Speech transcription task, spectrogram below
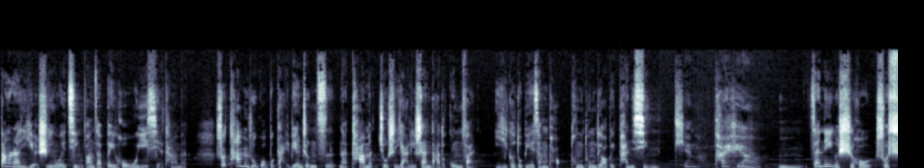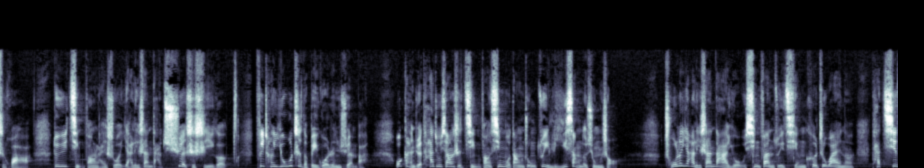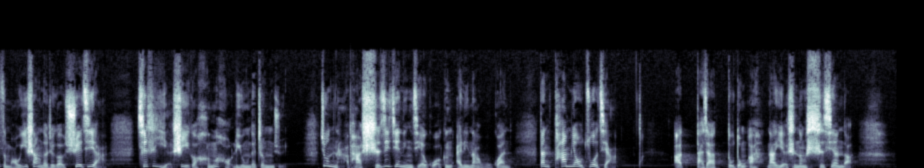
当然也是因为警方在背后威胁他们，说他们如果不改变证词，那他们就是亚历山大的共犯，一个都别想跑，通通都要被判刑。天哪，太黑暗了。嗯，在那个时候，说实话啊，对于警方来说，亚历山大确实是一个非常优质的背锅人选吧。我感觉他就像是警方心目当中最理想的凶手。除了亚历山大有性犯罪前科之外呢，他妻子毛衣上的这个血迹啊，其实也是一个很好利用的证据。就哪怕实际鉴定结果跟艾丽娜无关，但他们要作假，啊，大家都懂啊，那也是能实现的。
